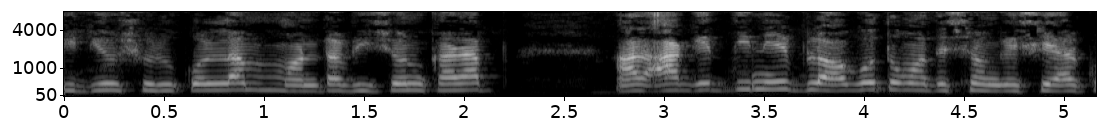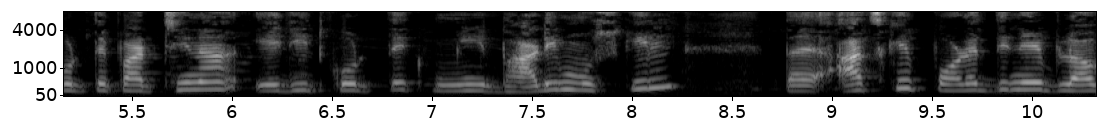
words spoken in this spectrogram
ভিডিও শুরু করলাম, মনটা ভীষণ খারাপ। আর আগের দিনের ব্লগও তোমাদের সঙ্গে শেয়ার করতে পারছি না এডিট করতে ভারী মুশকিল। তাই আজকে পরের দিনের ব্লগ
